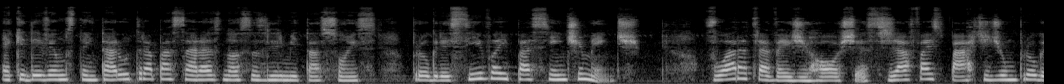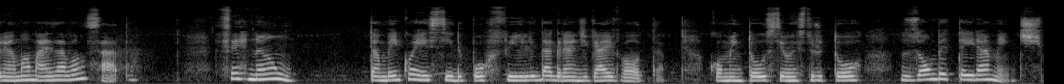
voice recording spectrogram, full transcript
é que devemos tentar ultrapassar as nossas limitações progressiva e pacientemente. Voar através de rochas já faz parte de um programa mais avançado. Fernão, também conhecido por filho da grande gaivota, comentou seu instrutor zombeteiramente.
